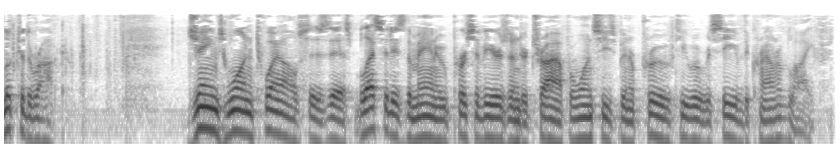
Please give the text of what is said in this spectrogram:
Look to the rock. James 1:12 says this, "Blessed is the man who perseveres under trial, for once he's been approved, he will receive the crown of life."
